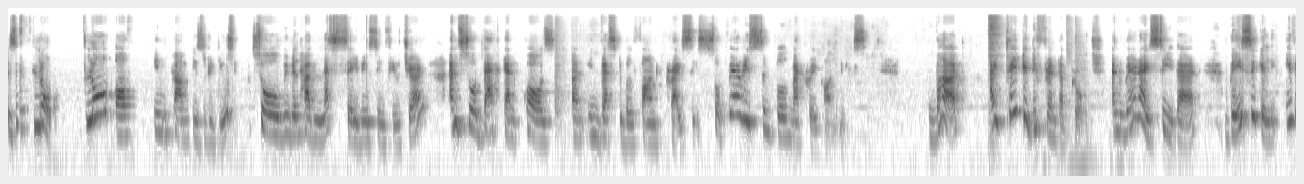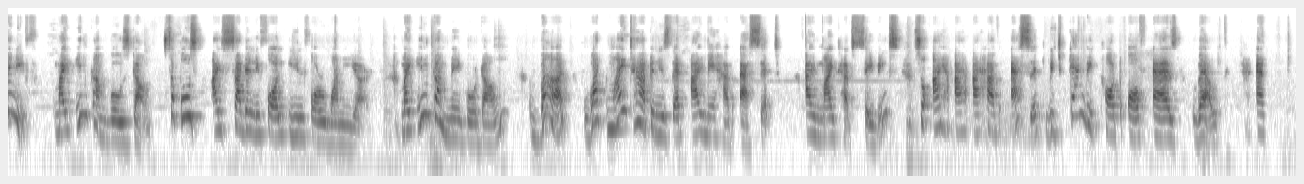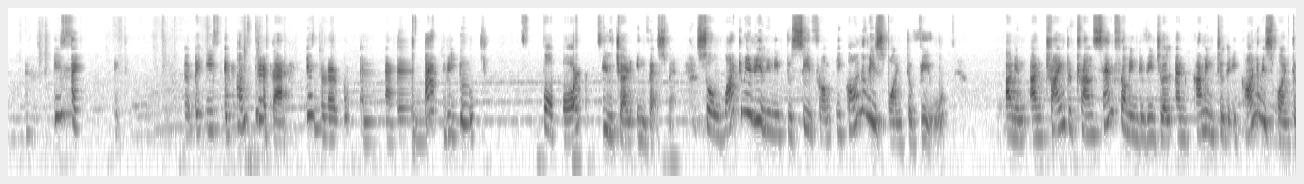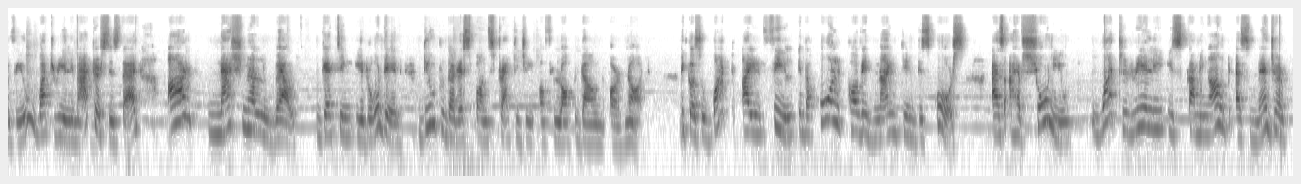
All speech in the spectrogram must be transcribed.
is a flow. Flow of income is reduced, so we will have less savings in future and so that can cause an investable fund crisis. So, very simple macroeconomics. But I take a different approach. And where I see that basically, even if my income goes down, suppose I suddenly fall ill for one year, my income may go down, but what might happen is that I may have asset I might have savings. So I, I, I have asset which can be thought of as wealth. And if I if I consider that if there are that be for future investment. So what we really need to see from economy's point of view I mean, I'm trying to transcend from individual and coming to the economist point of view. What really matters is that our national wealth getting eroded due to the response strategy of lockdown or not. Because what I feel in the whole COVID 19 discourse, as I have shown you, what really is coming out as major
